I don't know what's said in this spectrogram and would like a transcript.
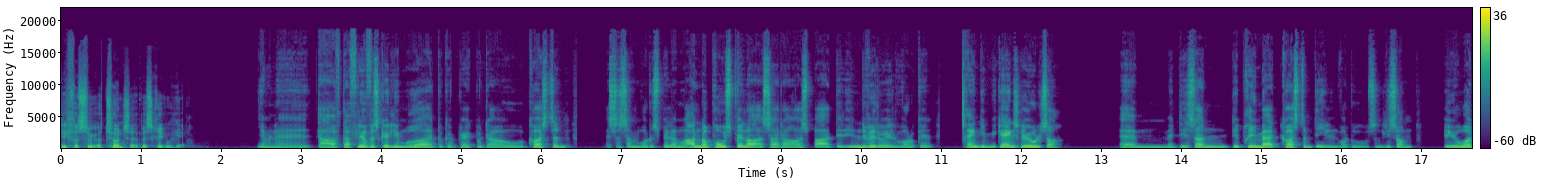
Det forsøger Tonse at beskrive her. Jamen, øh, der, er, der er flere forskellige måder, at du kan brække på. Der er jo custom, altså som, hvor du spiller mod andre pro-spillere, og så er der også bare det individuelle, hvor du kan træne dine mekaniske øvelser. Øhm, men det er sådan, det er primært custom-delen, hvor du sådan ligesom øver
